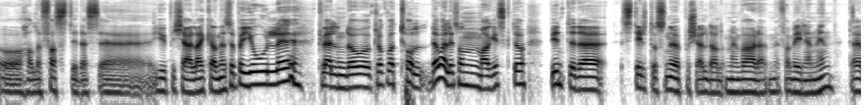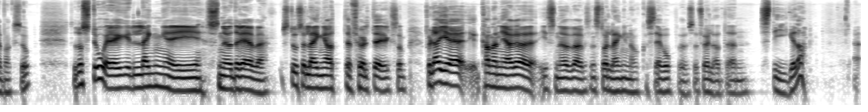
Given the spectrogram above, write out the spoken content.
og holde fast i disse dype kjærleikene. Så på julekvelden da klokka var tolv, det var litt sånn magisk. Da begynte det stilt og snø på Skjeldal, men var der med familien min, der jeg vokste opp. Så da sto jeg lenge i snødrevet. Sto så lenge at jeg følte liksom For det kan en gjøre i snøvær. Hvis en står lenge nok og ser oppover, så føler jeg at den stiger, da.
